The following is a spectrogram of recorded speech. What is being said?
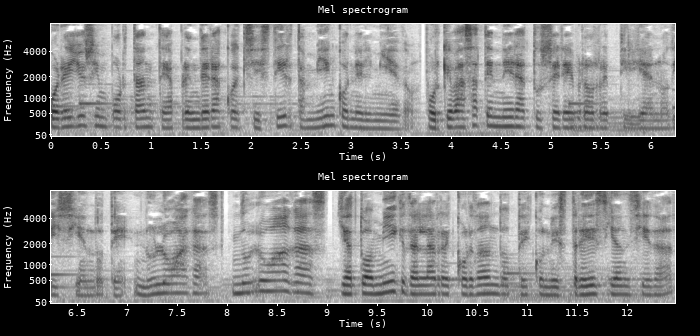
Por ello es importante aprender a coexistir también con el miedo, porque vas a tener a tu cerebro reptiliano diciéndote, no lo hagas, no lo hagas, y a tu amígdala recordándote con estrés y ansiedad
